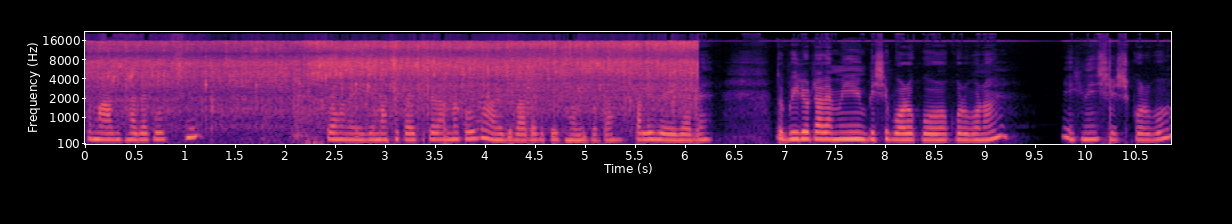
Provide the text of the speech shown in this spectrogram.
তো মাছ ভাজা করছি। তো এখন এই যে মাছের তরকারিটা রান্না করব, আর এই যে বাঁধাকপির ঘন্টটা, তাহলে হয়ে যাবে। তো ভিডিওটা আর আমি বেশি বড় কর- করব না, এখানেই শেষ করব।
